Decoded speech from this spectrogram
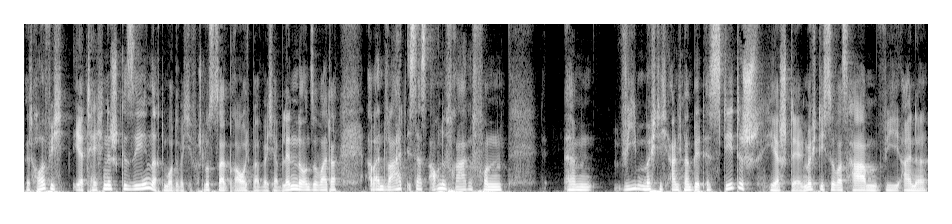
wird häufig eher technisch gesehen, nach dem Motto, welche Verschlusszeit brauche ich bei welcher Blende und so weiter. Aber in Wahrheit ist das auch eine Frage von, ähm, wie möchte ich eigentlich mein Bild ästhetisch herstellen? Möchte ich sowas haben wie eine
